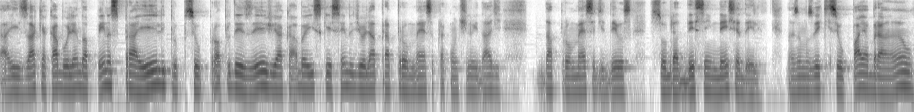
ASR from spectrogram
a Isaac acaba olhando apenas para ele, para o seu próprio desejo e acaba esquecendo de olhar para a promessa, para a continuidade da promessa de Deus sobre a descendência dele. Nós vamos ver que seu pai Abraão,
